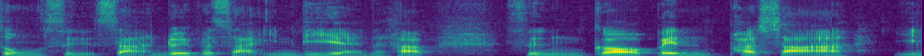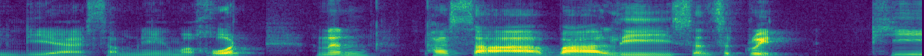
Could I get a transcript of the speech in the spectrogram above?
ทรงสื่อสารด้วยภาษาอินเดียนะครับ ซึ่งก็เป็นภาษาอินเดียสำเนียงมคตนั้นภาษาบาลีสันสกฤตที่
